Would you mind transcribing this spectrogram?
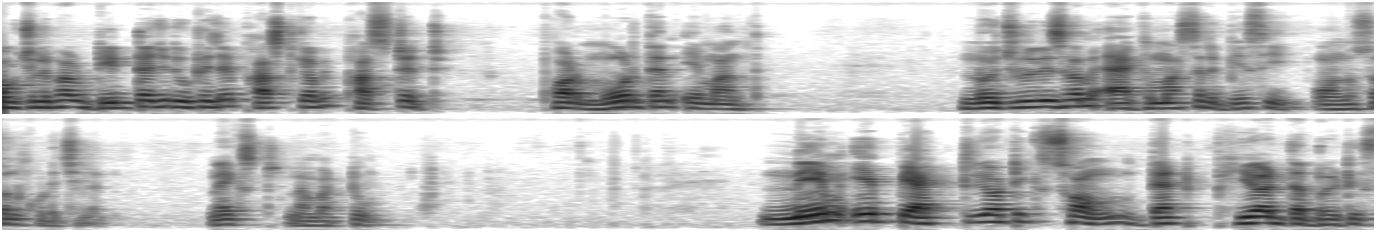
অক্সুয়ালি ভাব ডিডটা যদি উঠে যায় ফার্স্ট কী হবে? Fasted for more than a month Nazrul Islam এক মাসের বেশি অনশন করেছিলেন। Next number two name a patriotic song that fear the British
